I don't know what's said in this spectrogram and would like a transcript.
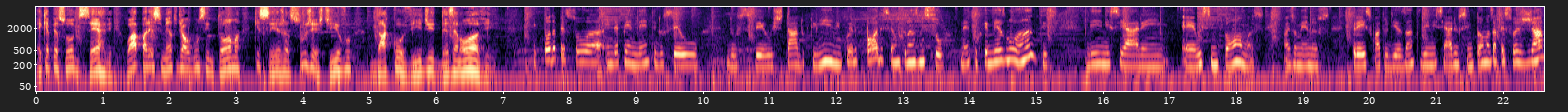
é que a pessoa observe o aparecimento de algum sintoma que seja sugestivo da Covid-19 que toda pessoa, independente do seu, do seu estado clínico, ele pode ser um transmissor, né? Porque mesmo antes de iniciarem é, os sintomas, mais ou menos três, quatro dias antes de iniciarem os sintomas, a pessoa já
